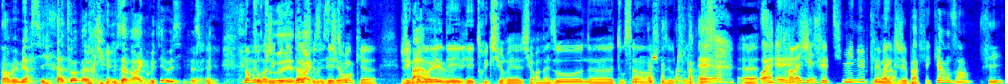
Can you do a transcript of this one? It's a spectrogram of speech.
Non, mais merci à toi parce de nous avoir écoutés aussi parce que non, mais moi j'écoutais pas, je faisais des trucs. Euh, j'ai bah commandé des, des, trucs sur sur Amazon, tout ça. Hein, je faisais autre chose. Eh, ouais, eh, j'ai fait 10 minutes les mecs, j'ai pas fait 15 hein. Si.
